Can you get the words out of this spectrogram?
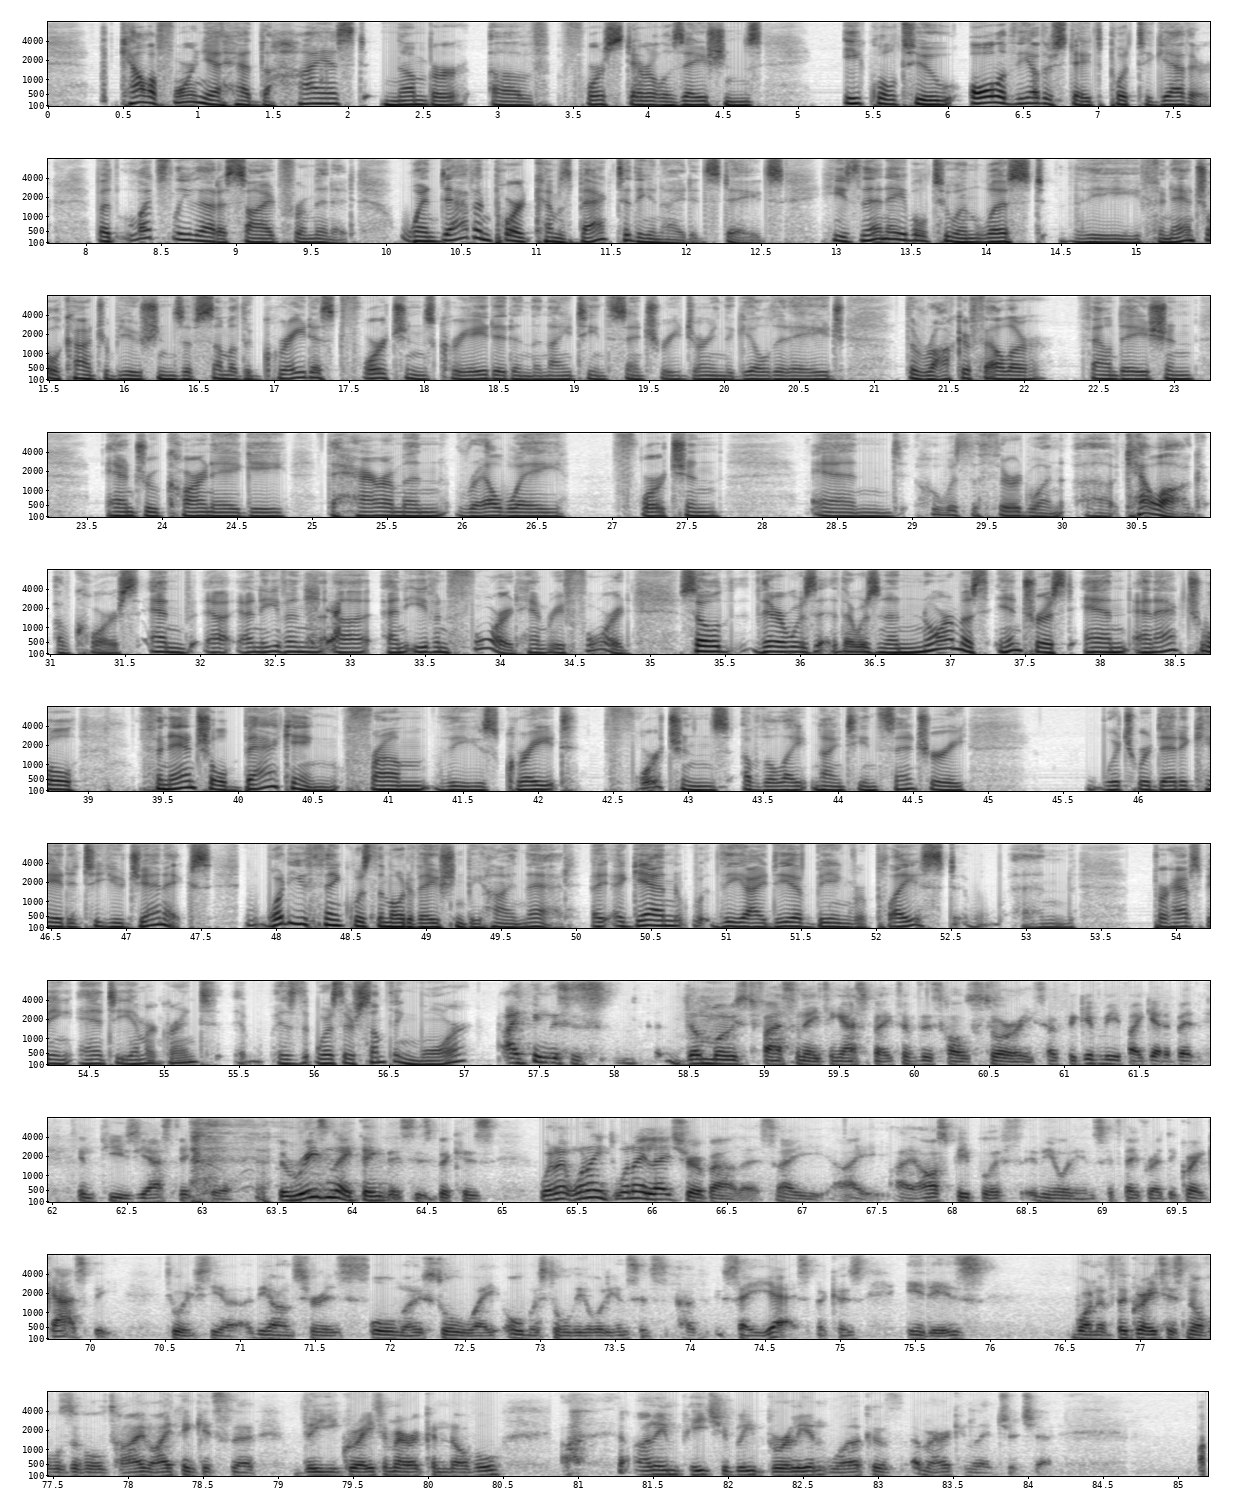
California had the highest number of forced sterilizations equal to all of the other states put together. But let's leave that aside for a minute. When Davenport comes back to the United States, he's then able to enlist the financial contributions of some of the greatest fortunes created in the 19th century during the Gilded Age the Rockefeller Foundation, Andrew Carnegie, the Harriman Railway fortune and who was the third one? Uh, Kellogg, of course, and uh, and even uh, and even Ford, Henry Ford. So there was there was an enormous interest and an actual financial backing from these great fortunes of the late 19th century which were dedicated to eugenics. What do you think was the motivation behind that? A- again, the idea of being replaced and perhaps being anti-immigrant. Is was there something more? I think this is the most fascinating aspect of this whole story. So forgive me if I get a bit enthusiastic here. the reason I think this is because when I when I when I lecture about this, I I, I ask people if in the audience if they've read The Great Gatsby, to which the the answer is almost always almost all the audiences say yes because it is one of the greatest novels of all time. I think it's the the great American novel, unimpeachably brilliant work of American literature.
